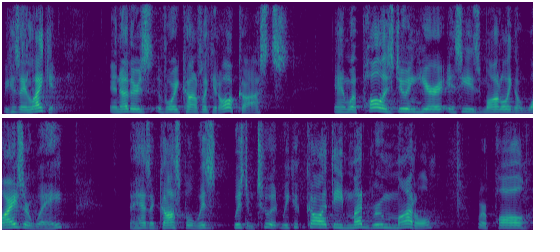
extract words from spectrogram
because they like it, and others avoid conflict at all costs. And what Paul is doing here is he's modeling a wiser way that has a gospel wis- wisdom to it. We could call it the mudroom model, where Paul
